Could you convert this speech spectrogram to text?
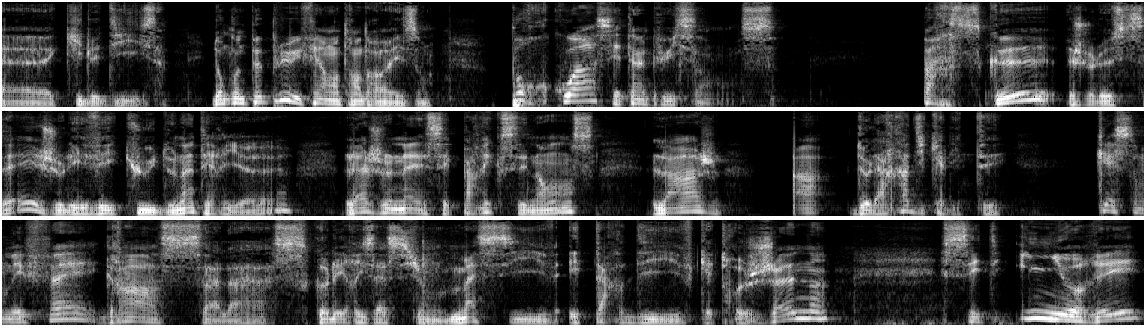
euh, qui le disent. Donc on ne peut plus lui faire entendre raison. Pourquoi cette impuissance Parce que, je le sais, je l'ai vécu de l'intérieur, la jeunesse est par excellence l'âge à de la radicalité. Qu'est-ce en effet, grâce à la scolarisation massive et tardive qu'être jeune, c'est ignorer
